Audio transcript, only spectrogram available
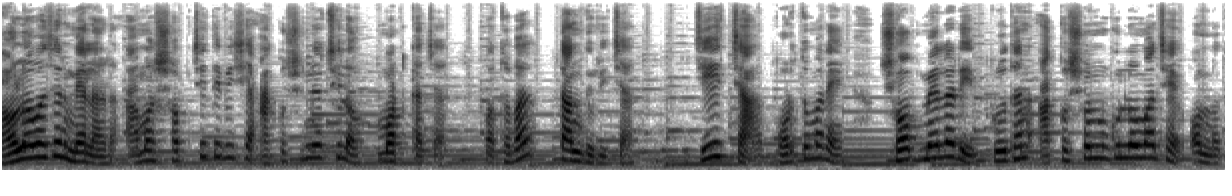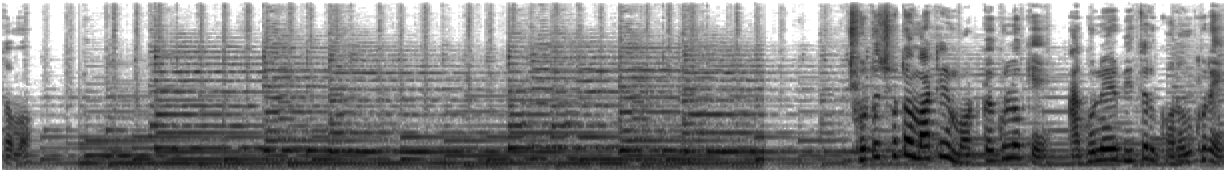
বাউলাবাজার মেলার আমার সবচেয়ে বেশি আকর্ষণীয় ছিল মটকা চা অথবা তান্দুরি চা। যে চা বর্তমানে সব মেলারই প্রধান আকর্ষণগুলোর মাঝে অন্যতম। ছোট ছোট মাটির মটকাগুলোকে আগুনের ভেতর গরম করে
